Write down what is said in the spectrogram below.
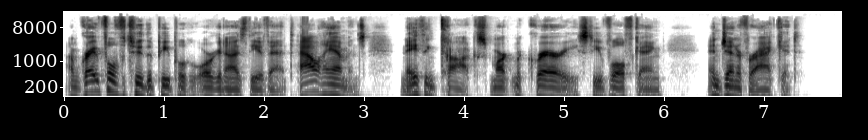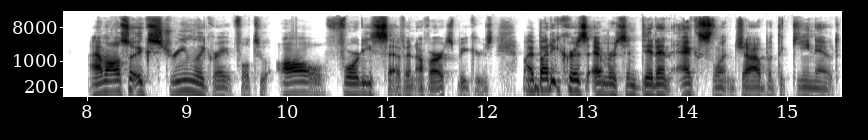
I'm grateful to the people who organized the event Hal Hammonds, Nathan Cox, Mark McCrary, Steve Wolfgang, and Jennifer Ackett. I'm also extremely grateful to all 47 of our speakers. My buddy Chris Emerson did an excellent job with the keynote,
